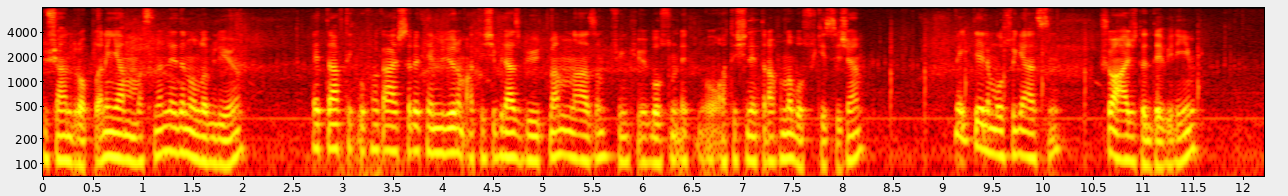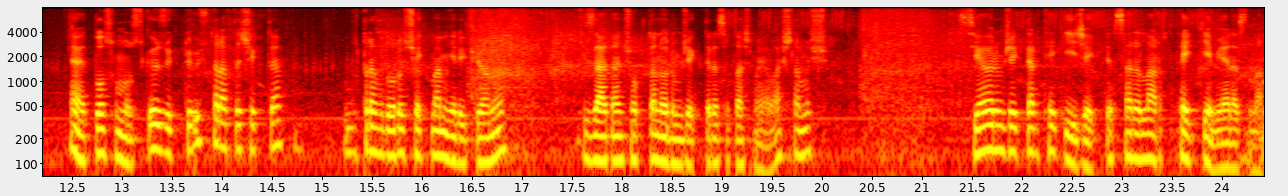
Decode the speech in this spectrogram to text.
düşen dropların yanmasına neden olabiliyor. Etraftaki ufak ağaçları temizliyorum. Ateşi biraz büyütmem lazım. Çünkü boss'un et- o ateşin etrafında boss'u keseceğim. Bekleyelim boss'u gelsin. Şu ağacı da devireyim. Evet boss'umuz gözüktü. Üst tarafta çıktı. Bu tarafa doğru çekmem gerekiyor onu. Ki zaten çoktan örümceklere sataşmaya başlamış. Siyah örümcekler tek yiyecektir. Sarılar tek yemiyor en azından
